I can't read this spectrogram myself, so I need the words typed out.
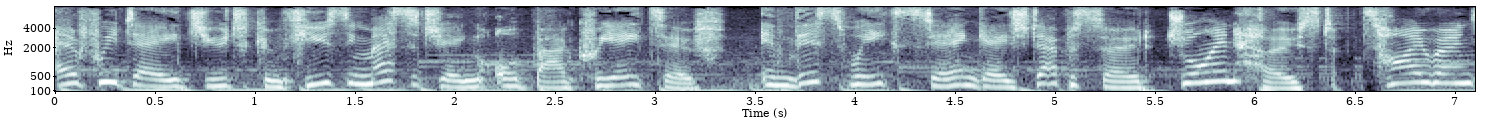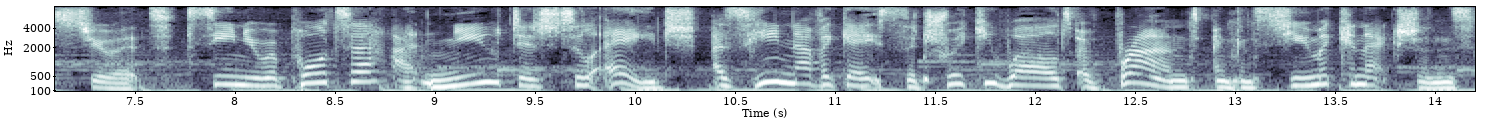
every day due to confusing messaging or bad creative. In this week's Stay Engaged episode, join host Tyrone Stewart, senior reporter at New Digital Age, as he navigates the tricky world of brand and consumer connections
